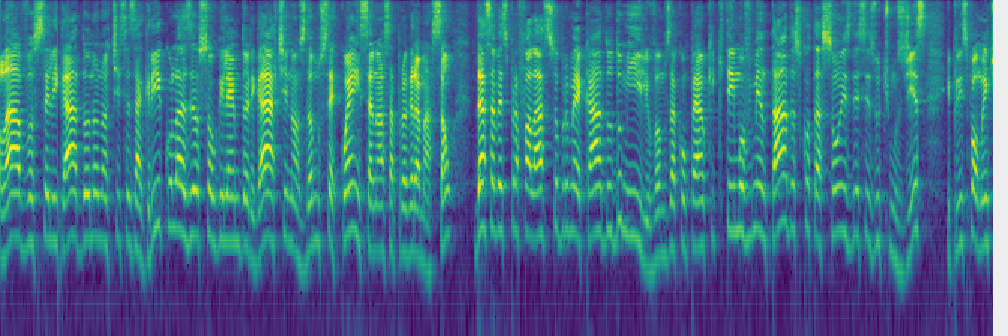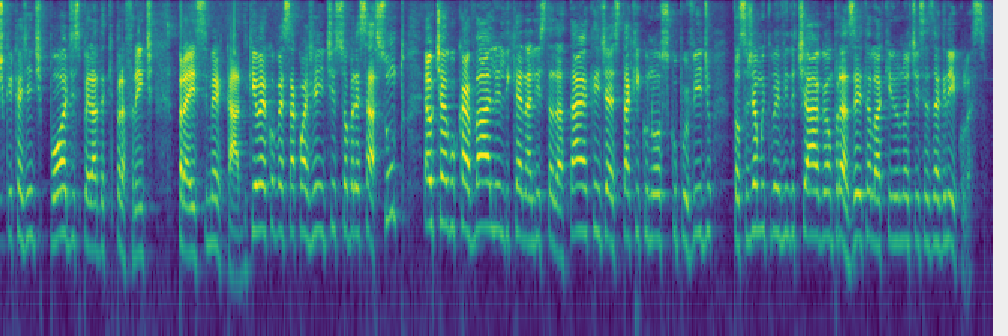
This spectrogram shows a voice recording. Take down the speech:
Olá, você ligado no Notícias Agrícolas, eu sou o Guilherme Dorigati, nós damos sequência à nossa programação, dessa vez para falar sobre o mercado do milho. Vamos acompanhar o que, que, tem movimentado as cotações desses últimos dias e principalmente o que, que a gente pode esperar daqui para frente para esse mercado. Quem vai conversar com a gente sobre esse assunto é o Thiago Carvalho, ele que é analista da Tarkin, já está aqui conosco por vídeo. Então seja muito bem-vindo, Thiago, é um prazer tê-lo aqui no Notícias Agrícolas.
